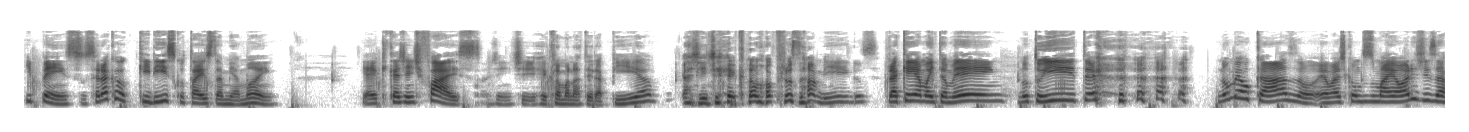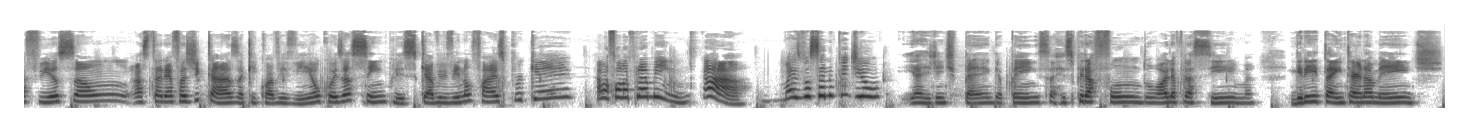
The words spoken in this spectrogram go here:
e penso, será que eu queria escutar isso da minha mãe? E aí o que, que a gente faz? A gente reclama na terapia, a gente reclama pros amigos, pra quem é mãe também, no Twitter. no meu caso, eu acho que um dos maiores desafios são as tarefas de casa aqui com a Vivi, ou coisas simples que a Vivi não faz porque ela fala pra mim: Ah, mas você não pediu. E aí a gente pega, pensa, respira fundo, olha para cima, grita internamente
